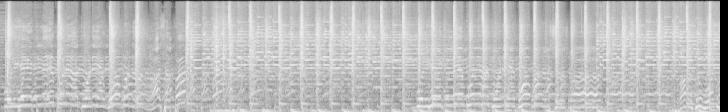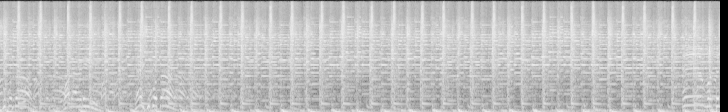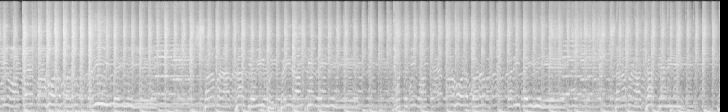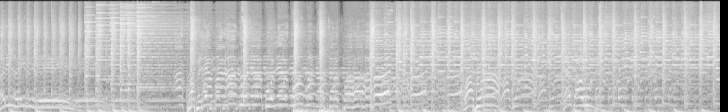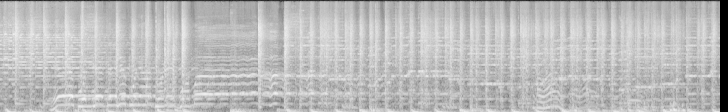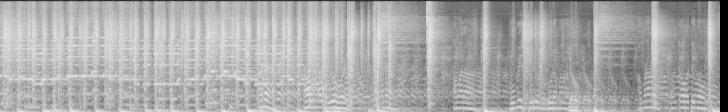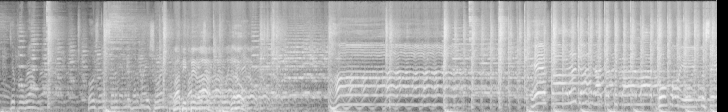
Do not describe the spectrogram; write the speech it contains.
બોલી હે એટલે બોલ્યા ધોણે ગોમના વા સરપંચ? બોલી હે એટલે બોલ્યા ધોણે ગોમના સરપંચ. વાહ મસરૂ ભુવાની સુકોતર વાહ ડાલડી જય સુકોતર વટની વાટે કરી દઈએ શરમ રાખા જેવી ભાઈ રાખી લઈએ વતની વાતે માહોલ ગરમ કરી દઈએ શરમ રાખા જેવી ધરી લઈએ આ ખોભલ્યા મારા બોલ્યા બોલ્યા ગોમ ના સરપંચ વાજવા વાજવા જય જાઉં હે બોલીએ દે બોલ્યા ધોણે ગોમ અમારા ભૂમિ સ્ટુડિયો ભગોડામાં હમણાંનો કંકાવટીનો જે પ્રોગ્રામ બહુ સરસ સરસની ફરમાઈશ હોય વાહ ભીમભાઈ વાહ. જય હા. હે કાળ જાલા કટકા લાખો એક સે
